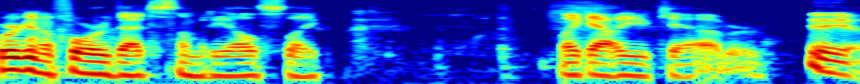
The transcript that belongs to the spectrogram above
we're going to forward that to somebody else, like like AluCab or Yeah, yeah.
